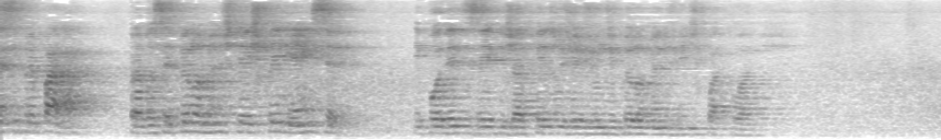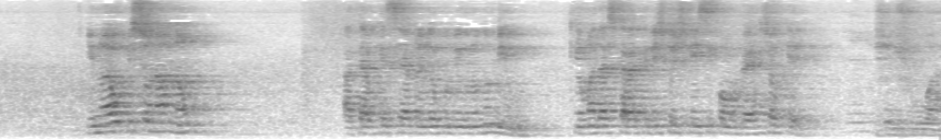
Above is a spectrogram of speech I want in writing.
a se preparar para você pelo menos ter a experiência e poder dizer que já fez um jejum de pelo menos 24 horas. E não é opcional não. Até porque você aprendeu comigo no domingo. Que uma das características de quem se converte é o quê? Jejuar.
